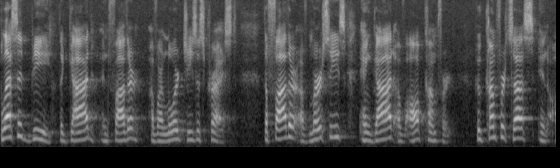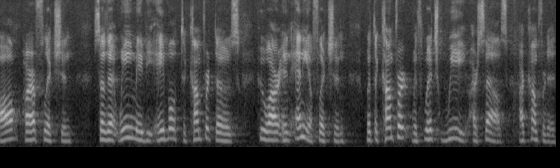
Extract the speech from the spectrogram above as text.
Blessed be the God and Father of our Lord Jesus Christ, the Father of mercies and God of all comfort, who comforts us in all our affliction, so that we may be able to comfort those who are in any affliction with the comfort with which we ourselves are comforted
